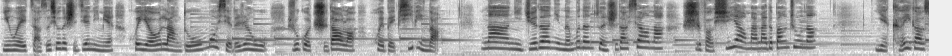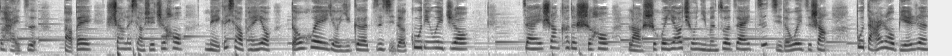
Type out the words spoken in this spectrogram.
因为早自修的时间里面会有朗读、默写的任务，如果迟到了会被批评的。那你觉得你能不能准时到校呢？是否需要妈妈的帮助呢？也可以告诉孩子，宝贝，上了小学之后，每个小朋友都会有一个自己的固定位置哦。在上课的时候，老师会要求你们坐在自己的位子上，不打扰别人，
